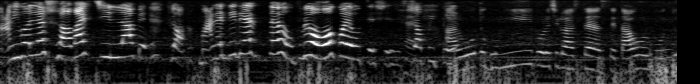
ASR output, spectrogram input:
মানি বললে সবাই চিল্লাবে স- মানে দিদি একটা উপরে ও করে উঠেছে হ্যাঁ, টপি আর ও তো ঘুমিয়েই পড়েছিল আস্তে আস্তে, তাও ওর বন্ধু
